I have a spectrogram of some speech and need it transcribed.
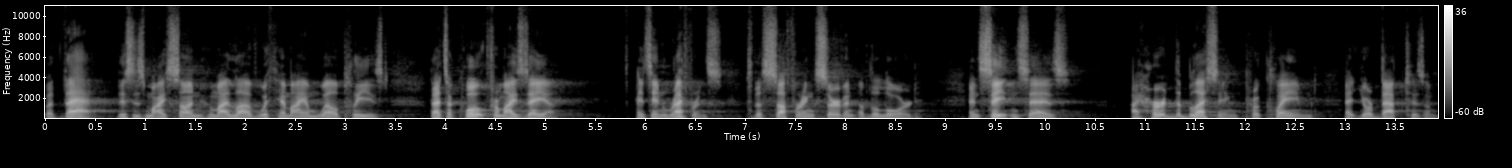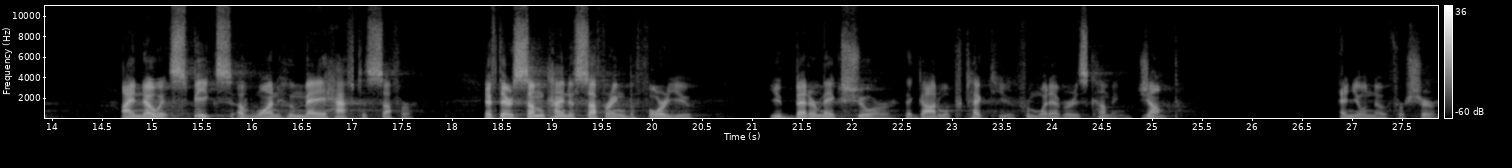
But that, this is my son whom I love, with him I am well pleased. That's a quote from Isaiah. It's in reference to the suffering servant of the Lord. And Satan says, I heard the blessing proclaimed at your baptism. I know it speaks of one who may have to suffer. If there's some kind of suffering before you, you'd better make sure that God will protect you from whatever is coming. Jump, and you'll know for sure.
